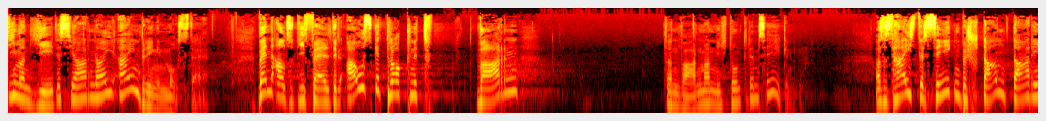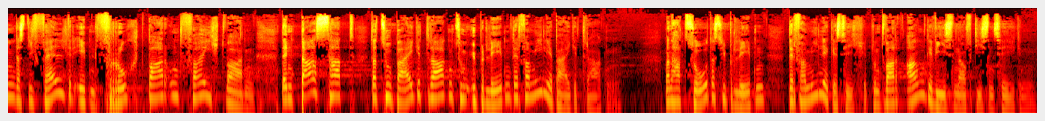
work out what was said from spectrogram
die man jedes Jahr neu einbringen musste. Wenn also die Felder ausgetrocknet waren, dann war man nicht unter dem Segen. Also das heißt, der Segen bestand darin, dass die Felder eben fruchtbar und feucht waren. Denn das hat dazu beigetragen, zum Überleben der Familie beigetragen. Man hat so das Überleben der Familie gesichert und war angewiesen auf diesen Segen.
